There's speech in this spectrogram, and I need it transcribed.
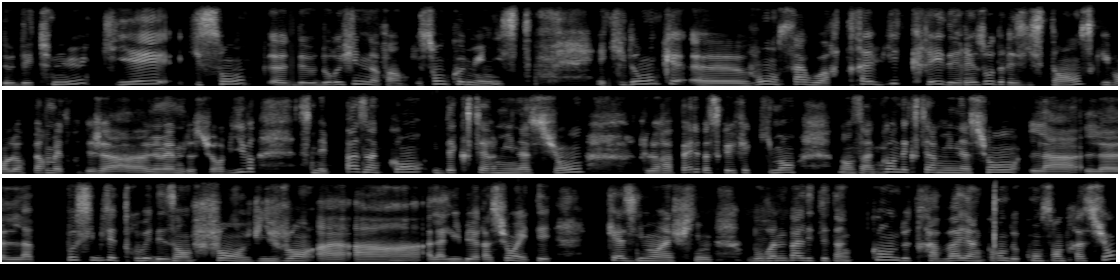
détenus qui, sont euh, d'origine, enfin, qui sont communistes et qui donc euh, vont savoir très vite créer des réseaux de résistance qui vont leur permettre déjà eux-mêmes de survivre. Ce n'est pas un camp d'extermination, je le rappelle, parce qu'effectivement, dans un camp d'extermination, la, possibilité de trouver des enfants vivants à, à la libération a été quasiment infime. Buchenwald était un camp de travail, un camp de concentration.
